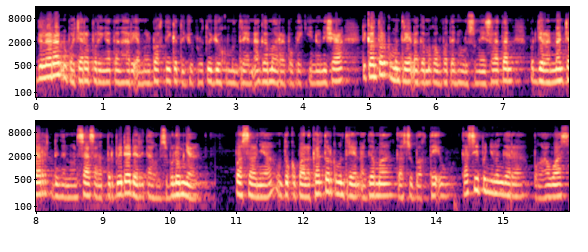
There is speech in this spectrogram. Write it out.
Gelaran upacara peringatan Hari Amal Bakti ke-77 Kementerian Agama Republik Indonesia di kantor Kementerian Agama Kabupaten Hulu Sungai Selatan berjalan lancar dengan nuansa sangat berbeda dari tahun sebelumnya. Pasalnya, untuk Kepala Kantor Kementerian Agama, Kasubag TU, Kasih Penyelenggara, Pengawas,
